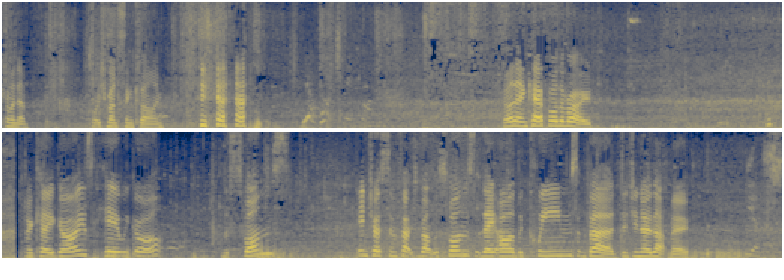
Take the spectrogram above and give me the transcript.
Come on then. Watch Madison climb. Yeah, well then, careful of the road. Okay, guys, here we got the swans. Interesting fact about the swans: they are the queen's bird. Did you know that, Moo? Yes.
